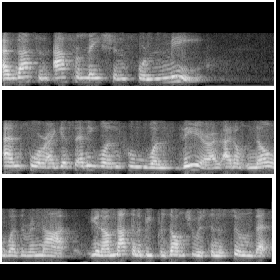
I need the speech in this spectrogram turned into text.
And that's an affirmation for me and for, I guess, anyone who was there. I, I don't know whether or not, you know, I'm not going to be presumptuous and assume that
